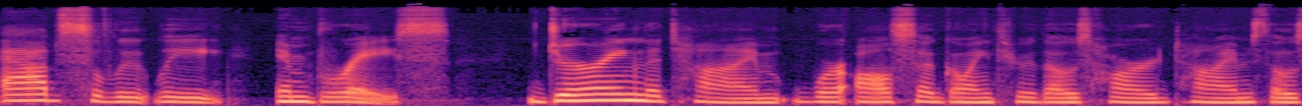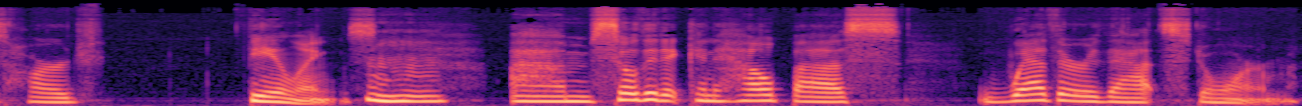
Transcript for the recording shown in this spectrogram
absolutely embrace during the time we're also going through those hard times, those hard feelings, um, so that it can help us weather that storm.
